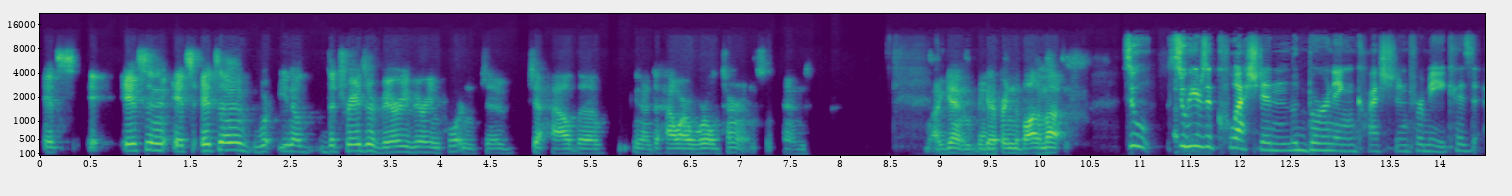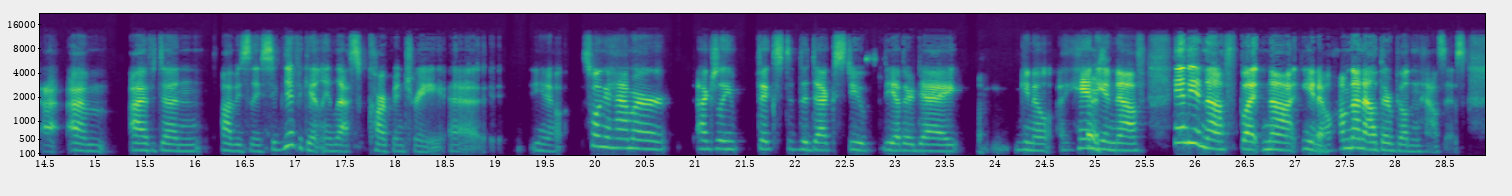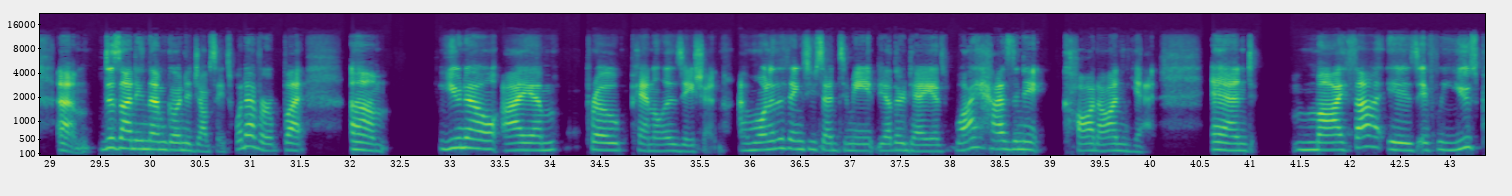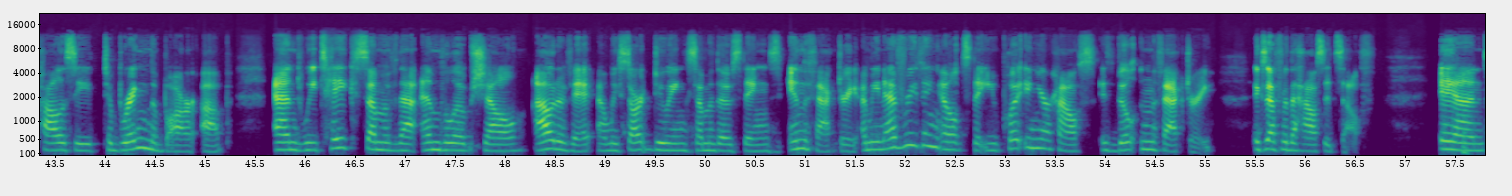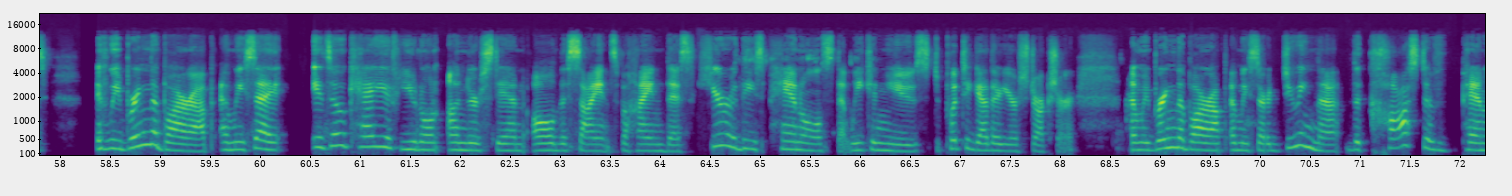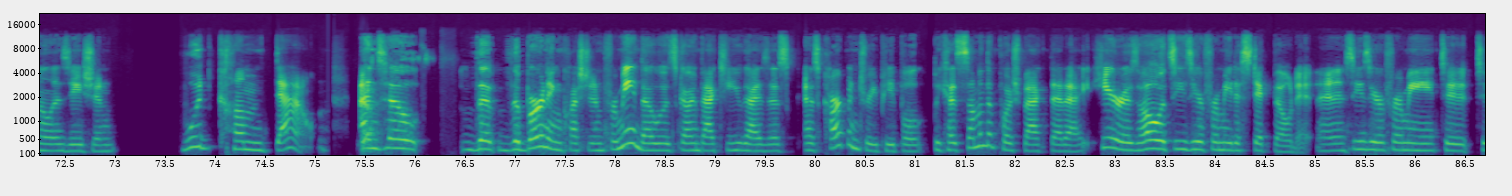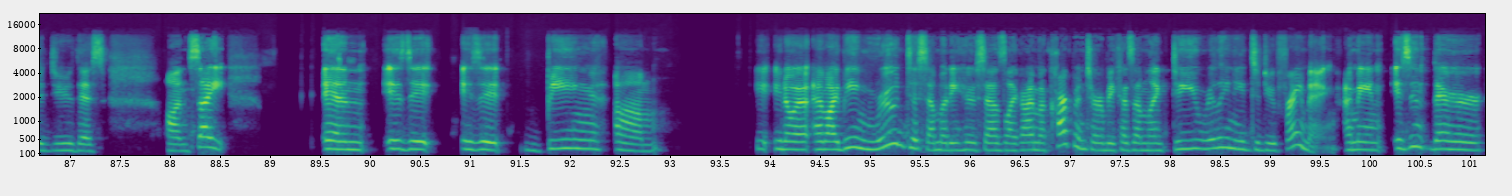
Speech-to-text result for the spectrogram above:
it's it, it's an it's it's a you know the trades are very very important to to how the you know to how our world turns. And again we got to bring the bottom up. So so here's a question the burning question for me because um i've done obviously significantly less carpentry uh you know swung a hammer actually fixed the deck stoop the other day you know handy nice. enough handy enough but not you know i'm not out there building houses um designing them going to job sites whatever but um you know i am pro panelization and one of the things you said to me the other day is why hasn't it caught on yet? And my thought is if we use policy to bring the bar up and we take some of that envelope shell out of it and we start doing some of those things in the factory. I mean, everything else that you put in your house is built in the factory except for the house itself. And if we bring the bar up and we say, it's okay if you don't understand all the science behind this. Here are these panels that we can use to put together your structure. And we bring the bar up and we start doing that. The cost of panelization would come down. Yeah. And so the the burning question for me though was going back to you guys as as carpentry people because some of the pushback that I hear is oh it's easier for me to stick build it and it's easier for me to to do this on site and is it is it being um you know am i being rude to somebody who says like i'm a carpenter because i'm like do you really need to do framing i mean isn't there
